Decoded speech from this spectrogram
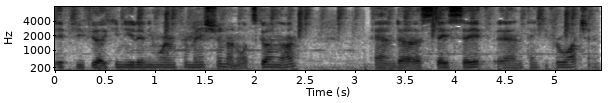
if you feel like you need any more information on what's going on. And uh, stay safe, and thank you for watching.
